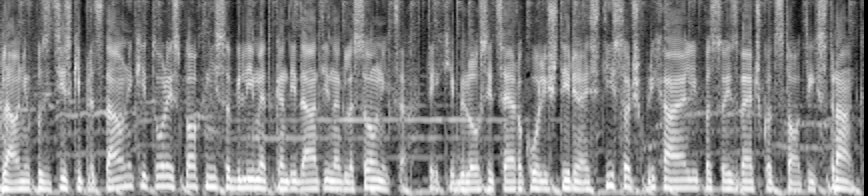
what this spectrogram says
Glavni opozicijski predstavniki torej sploh niso bili med kandidati na glasovnicah, teh je bilo sicer okoli 14 tisoč, prihajali pa so iz več kot stotih strank.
